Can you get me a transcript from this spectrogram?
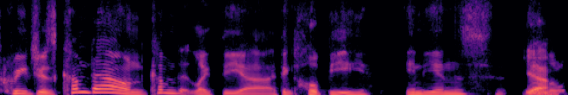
creatures come down come to, like the uh, i think hopi indians yeah little,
